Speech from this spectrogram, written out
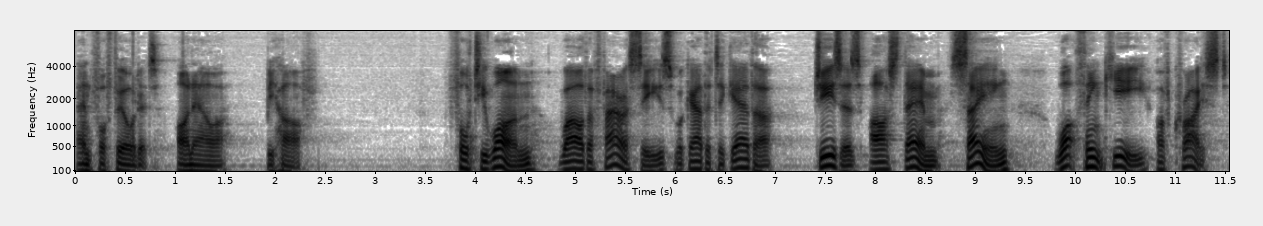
and fulfilled it on our behalf. 41 While the Pharisees were gathered together, Jesus asked them, saying, What think ye of Christ?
